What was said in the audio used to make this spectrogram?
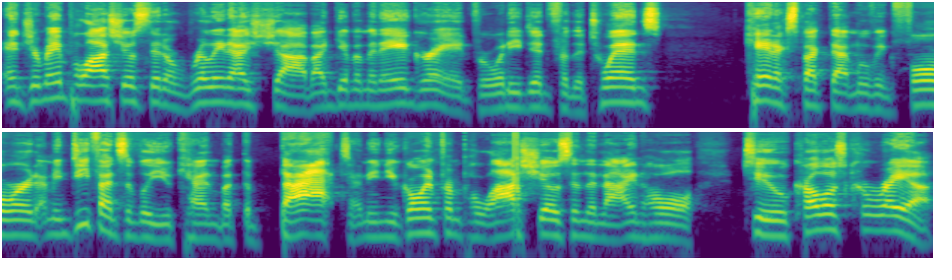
And Jermaine Palacios did a really nice job. I'd give him an A grade for what he did for the Twins. Can't expect that moving forward. I mean, defensively, you can, but the bat, I mean, you're going from Palacios in the nine hole to Carlos Correa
